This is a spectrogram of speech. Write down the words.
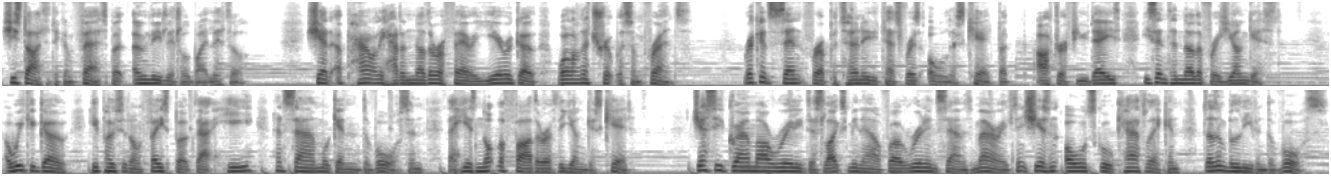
She started to confess, but only little by little. She had apparently had another affair a year ago while on a trip with some friends. Rick had sent for a paternity test for his oldest kid, but after a few days, he sent another for his youngest. A week ago, he posted on Facebook that he and Sam were getting a divorce and that he is not the father of the youngest kid. Jesse's grandma really dislikes me now for ruining Sam's marriage since she is an old school Catholic and doesn't believe in divorce.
